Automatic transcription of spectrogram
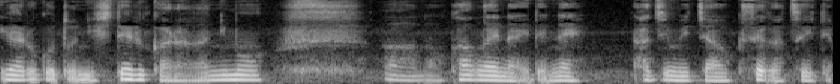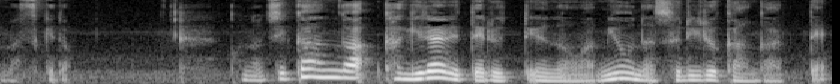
やることにしてるから何もあの考えないでね始めちゃう癖がついてますけど。この時間が限られてるっていうのは妙なスリル感があって。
